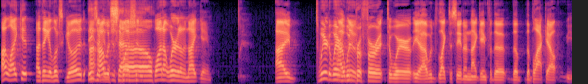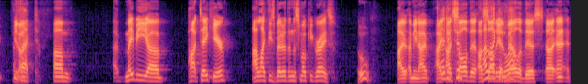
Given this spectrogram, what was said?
I like it. I think it looks good. These I, are I would just sell. question why not wear it on a night game. I It's weird to wear. I at would noon. prefer it to wear. yeah, I would like to see it in a night game for the the the blackout. You you know, Effect. um, uh, maybe uh, hot take here. I like these better than the smoky grays. Ooh. I, I mean, I I, I I, saw the I, I saw like the unveil of this, uh, and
